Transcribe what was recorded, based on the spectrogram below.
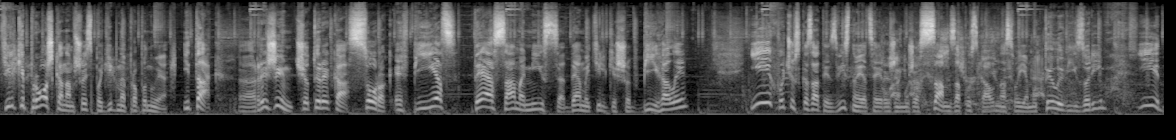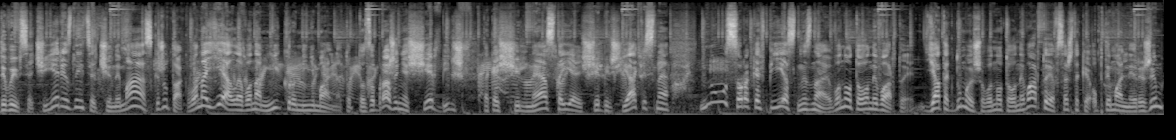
тільки прошка нам щось подібне пропонує. І так, е, режим 4К 40 FPS, те саме місце, де ми тільки що бігали. І хочу сказати, звісно, я цей режим уже сам запускав на своєму телевізорі і дивився, чи є різниця, чи нема. Скажу так, вона є, але вона мікромінімальна. Тобто зображення ще більш таке щільне стає, ще більш якісне. Ну, 40 FPS, не знаю, воно того не вартує. Я так думаю, що воно того не вартує. Все ж таки, оптимальний режим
